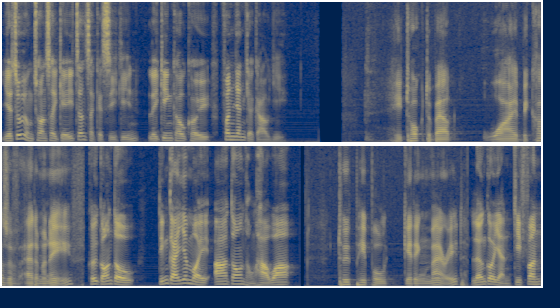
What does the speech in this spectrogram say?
耶稣用创世纪真实嘅事件嚟建构佢婚姻嘅教义。 He talked about why, because of Adam and Eve, 佢讲到点解因为亚当同夏娃 two people getting married 两个人结婚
